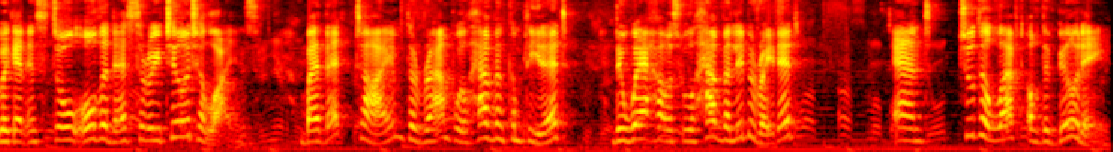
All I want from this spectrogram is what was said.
We can install all the necessary utility lines. By that time, the ramp will have been completed, the warehouse will have been liberated, and to the left of the building,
